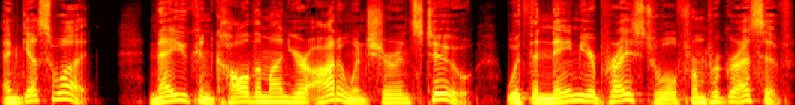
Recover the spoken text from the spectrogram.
And guess what? Now you can call them on your auto insurance too with the Name Your Price tool from Progressive.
